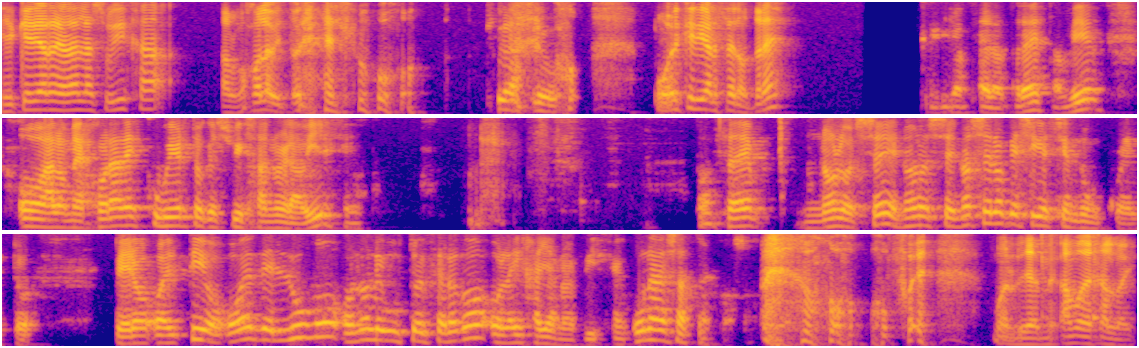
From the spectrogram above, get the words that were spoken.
y él quería regalarle a su hija, a lo mejor la victoria del Lugo. Claro. O él quería el 03. Quería 03 también. O a lo mejor ha descubierto que su hija no era virgen. Entonces, no lo sé, no lo sé. No sé lo que sigue siendo un cuento. Pero o el tío o es del Lugo o no le gustó el 02 o la hija ya no es virgen. Una de esas tres cosas. o, o fue. Bueno, ya me- vamos a dejarlo ahí.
